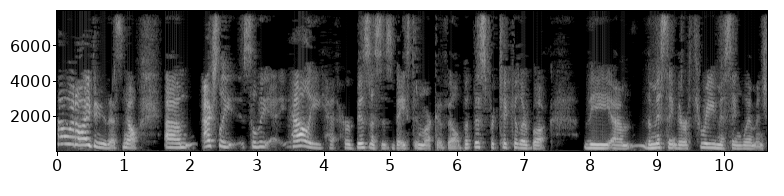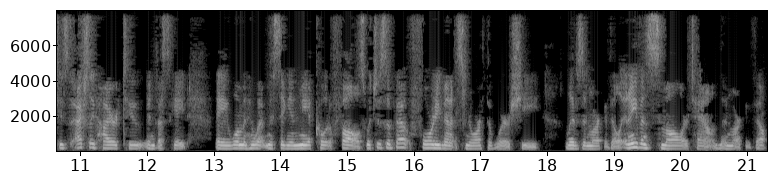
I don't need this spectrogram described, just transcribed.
how would I do this? No, um, actually, so the Callie, her business is based in Marketville, but this particular book, the um, the missing, there are three missing women. She's actually hired to investigate a woman who went missing in Miakota Falls, which is about 40 minutes north of where she lives in Marketville, an even smaller town than Marketville.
